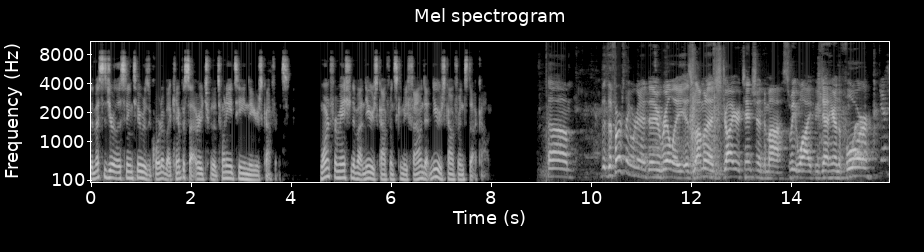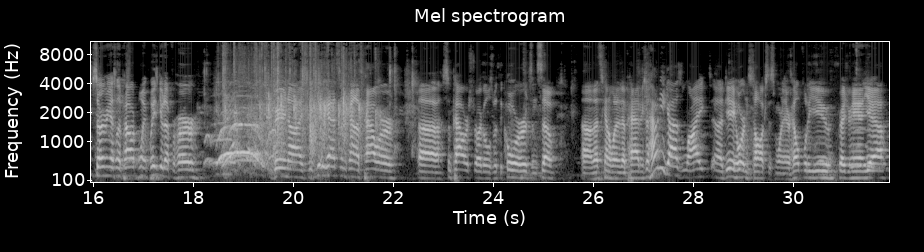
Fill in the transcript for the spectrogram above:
The message you're listening to was recorded by Campus Outreach for the 2018 New Year's Conference. More information about New Year's Conference can be found at newyearsconference.com. Um, the, the first thing we're going to do really is I'm going to just draw your attention to my sweet wife who's down here on the floor serving us on the PowerPoint. Please give it up for her. Very nice. We, we had some kind of power, uh, some power struggles with the cords, and so um, that's kind of what ended up happening. So, how many of you guys liked uh, D.A. Horton's talks this morning? They were helpful to you? Raise your hand. Yeah.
